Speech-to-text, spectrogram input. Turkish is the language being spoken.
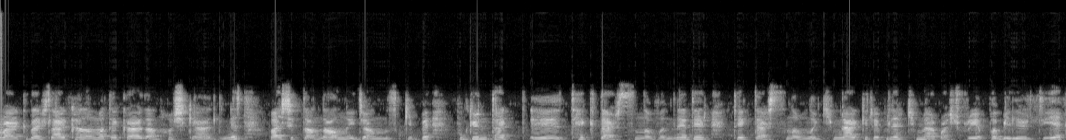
Merhaba arkadaşlar kanalıma tekrardan hoş geldiniz. Başlıktan da anlayacağınız gibi bugün tek, e, tek ders sınavı nedir? Tek ders sınavına kimler girebilir, kimler başvuru yapabilir diye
